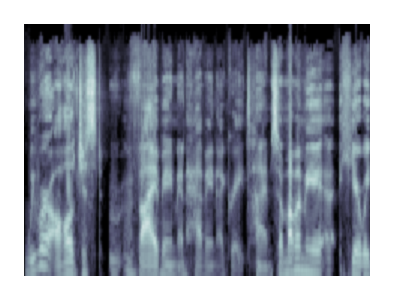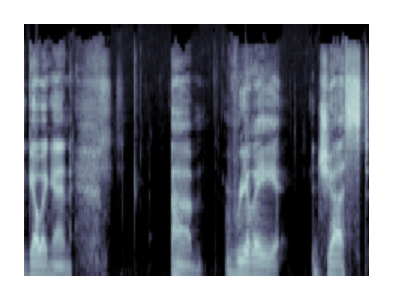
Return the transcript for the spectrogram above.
we were all just vibing and having a great time. So Mamma Mia, here we go again. Um, really just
